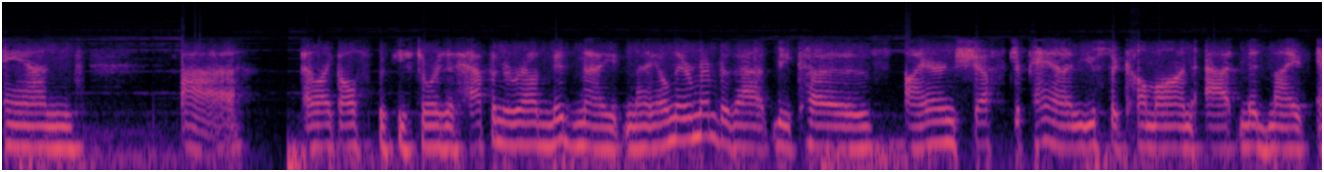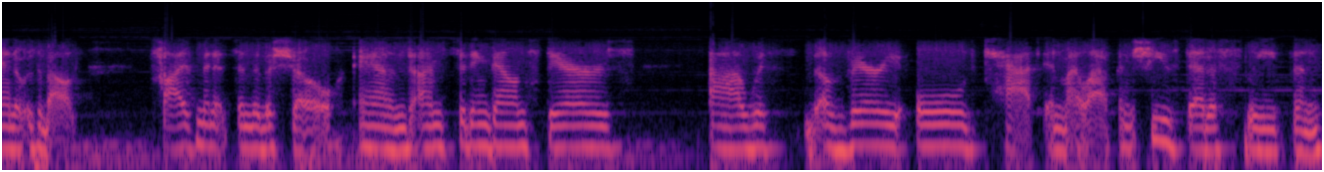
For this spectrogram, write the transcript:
and uh, I like all spooky stories. It happened around midnight, and I only remember that because Iron Chef Japan used to come on at midnight, and it was about five minutes into the show, and I'm sitting downstairs uh, with a very old cat in my lap, and she's dead asleep, and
